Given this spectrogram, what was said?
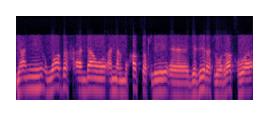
يعني واضح أنه أن المخطط لجزيرة الوراق هو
